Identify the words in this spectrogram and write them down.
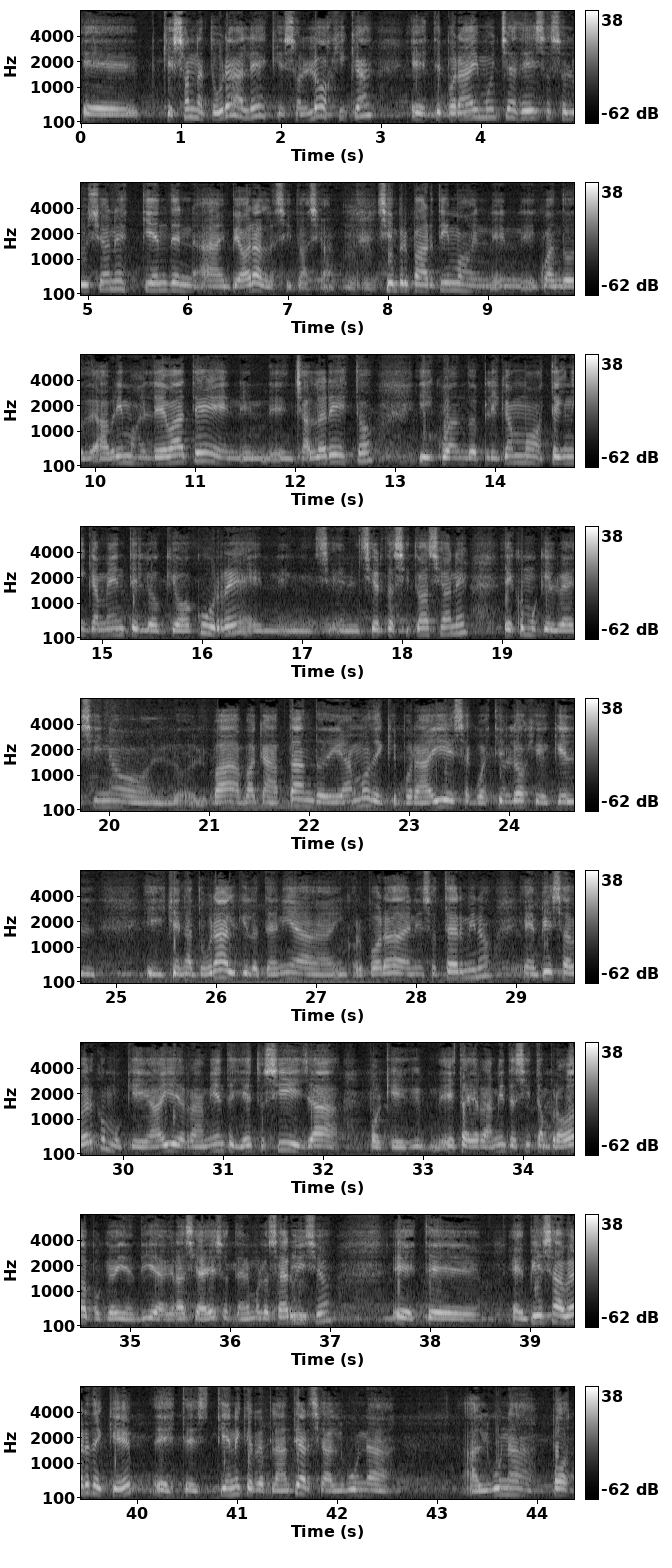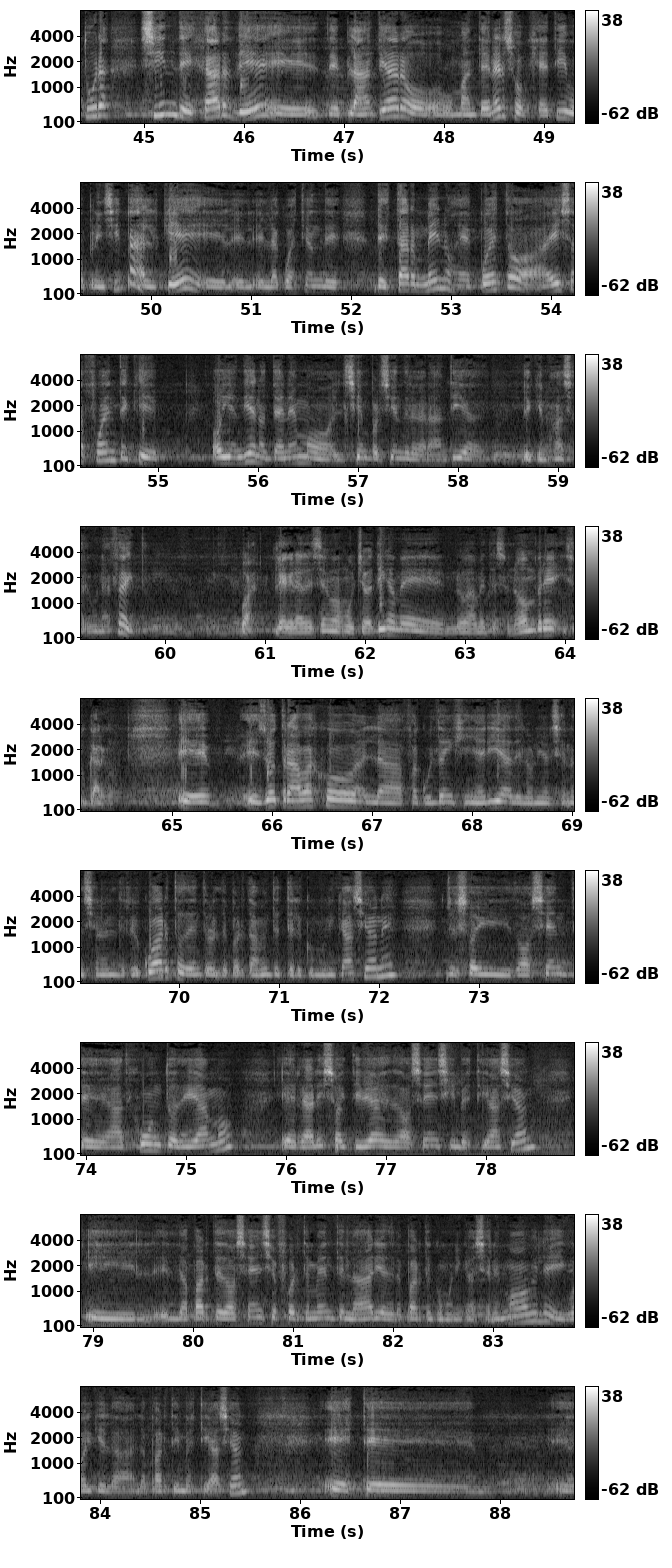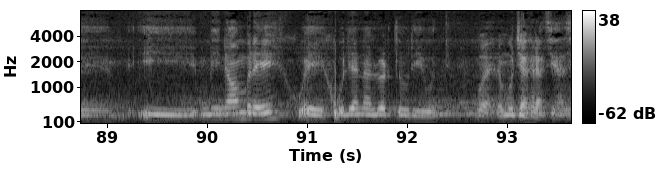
eh, que son naturales, que son lógicas, este, por ahí muchas de esas soluciones tienden a empeorar la situación. Siempre partimos en, cuando abrimos el debate en, charlar esto y cuando explicamos técnicamente lo que ocurre en, ciertas situaciones, es como que el vecino va, va captando, digamos, de que por ahí esa cuestión lógica que él y que es natural que lo tenía incorporada en esos términos, empieza a ver como que hay herramientas, y esto sí ya, porque estas herramientas sí están probadas, porque hoy en día gracias a eso tenemos los servicios, este, empieza a ver de que este, tiene que replantearse alguna alguna postura sin dejar de, eh, plantear o, mantener su objetivo principal, que es la cuestión de, de, estar menos expuesto a esa fuente que Hoy en día no tenemos el 100% de la garantía de que nos hace algún efecto. Bueno, le agradecemos mucho. Dígame nuevamente su nombre y su cargo. Eh, eh, yo trabajo en la Facultad de Ingeniería de la Universidad Nacional de Río Cuarto, dentro del Departamento de Telecomunicaciones. Yo soy docente adjunto, digamos, eh, realizo actividades de docencia e investigación y la parte de docencia fuertemente en la área de la parte de comunicaciones móviles, igual que la, parte de investigación. Este, mi nombre es eh, Julián Alberto Uributi. Bueno, muchas gracias.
